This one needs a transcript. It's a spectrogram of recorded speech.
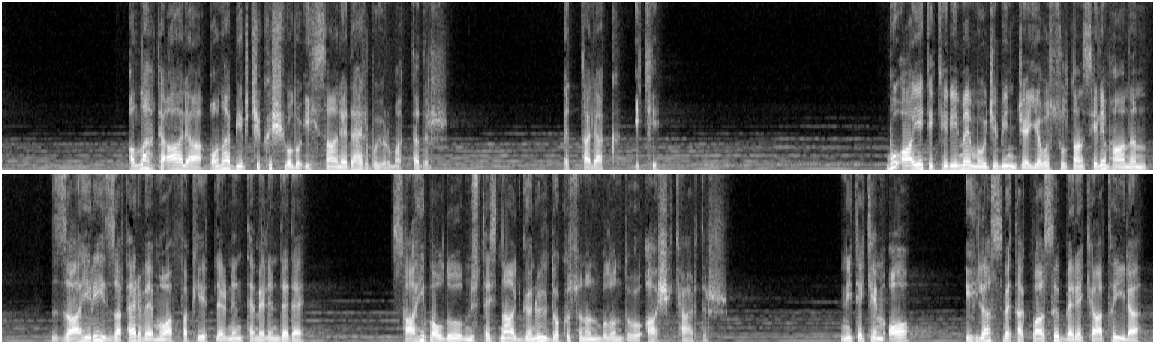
Allah Teala ona bir çıkış yolu ihsan eder buyurmaktadır. Et-Talak 2 Bu ayeti kerime mucibince Yavuz Sultan Selim Han'ın zahiri zafer ve muvaffakiyetlerinin temelinde de sahip olduğu müstesna gönül dokusunun bulunduğu aşikardır. Nitekim o, ihlas ve takvası berekatıyla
